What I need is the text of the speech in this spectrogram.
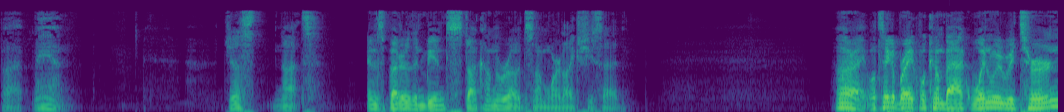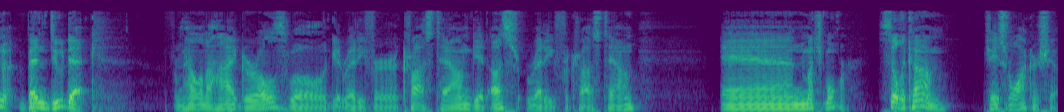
But man, just nuts. And it's better than being stuck on the road somewhere, like she said. All right, we'll take a break. We'll come back. When we return, Ben Dudek from Helena High girls will get ready for Crosstown, get us ready for Crosstown, and much more. Still to come, Jason Walker Show.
